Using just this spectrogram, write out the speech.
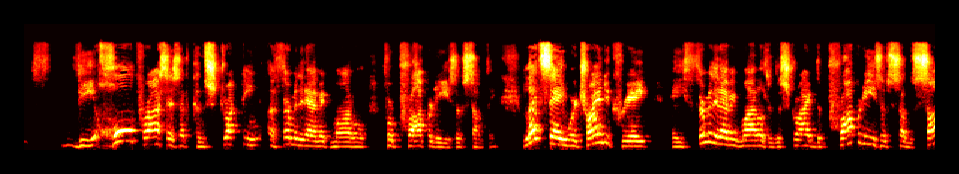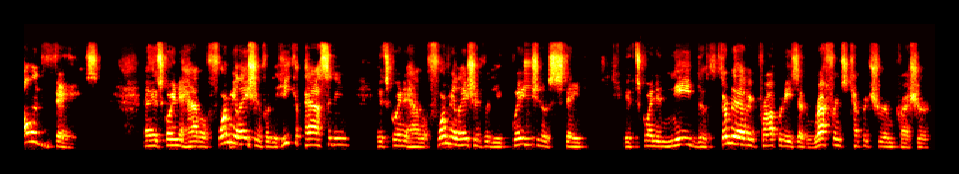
the whole process of constructing a thermodynamic model for properties of something. Let's say we're trying to create a thermodynamic model to describe the properties of some solid phase. And it's going to have a formulation for the heat capacity. It's going to have a formulation for the equation of state. It's going to need the thermodynamic properties at reference temperature and pressure.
